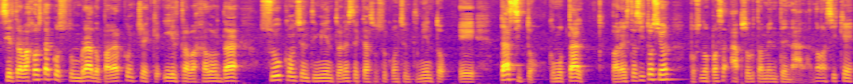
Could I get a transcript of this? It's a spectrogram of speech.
Si el trabajador está acostumbrado a pagar con cheque y el trabajador da su consentimiento, en este caso su consentimiento eh, tácito como tal para esta situación, pues no pasa absolutamente nada, ¿no? Así que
